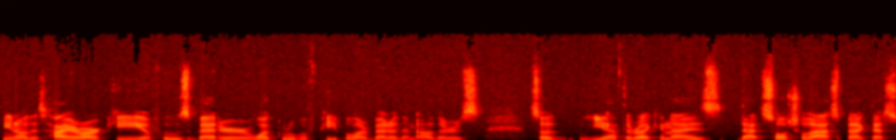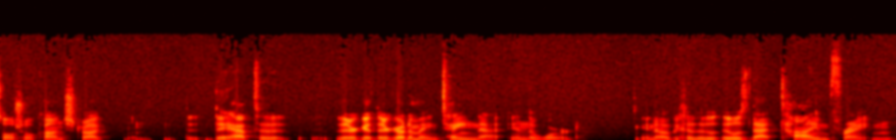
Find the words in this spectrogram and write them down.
you know, this hierarchy of who's better, what group of people are better than others. So you have to recognize that social aspect, that social construct. They have to. They're they're going to maintain that in the word, you know, because it, it was that time frame.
